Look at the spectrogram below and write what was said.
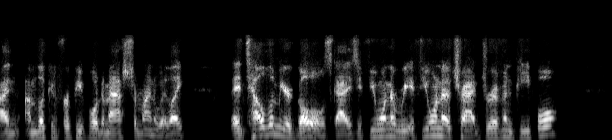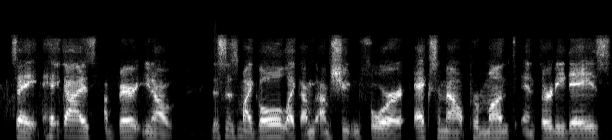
I'm, I'm looking for people to mastermind with like and tell them your goals, guys. If you want to re, if you want to attract driven people, say, hey guys, I'm very you know this is my goal. Like I'm I'm shooting for X amount per month in 30 days.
